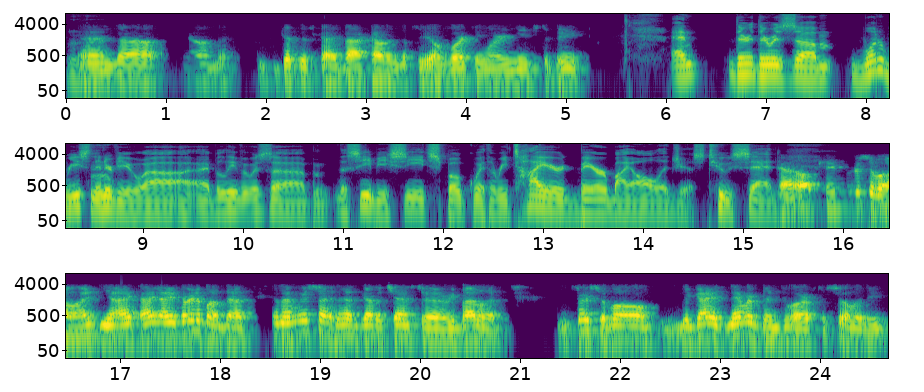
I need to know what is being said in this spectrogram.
mm-hmm. and uh, you know, get this guy back out in the field working where he needs to be. And there, there was um, one recent interview. Uh, I believe it was uh, the CBC spoke with a retired bear biologist who said, uh, "Okay, first of all, I, yeah, I, I heard about that, and I wish I had got a chance to rebuttal it. First of all, the guy has never been to our facility.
